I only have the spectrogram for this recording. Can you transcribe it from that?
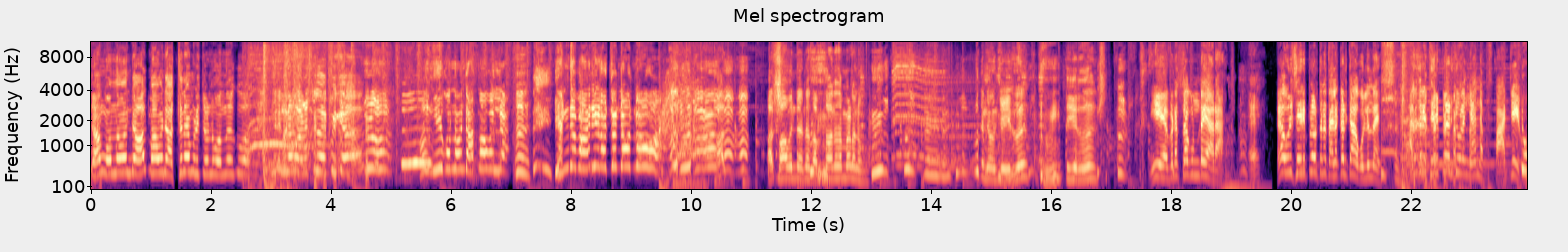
ഞാൻ കൊന്നവന്റെ ആത്മാവിന്റെ അച്ഛനെ വിളിച്ചോണ്ട് വന്നേക്കുവാ എന്നെ വഴക്ക് കേൾപ്പിക്കാ അത് നീ കൊന്നവന്റെ ആത്മാവല്ല. എന്റെ ഭാര്യയുടെ അച്ഛന്റെ ആത്മാവാ. ആത്മാവിന്റെ തന്നെ സംസ്ഥാന സമ്മേളനം. എന്നെ ഒന്നും ചെയ്യരുത്. ചെയ്യരുത്. നീ എവിടത്തെ കുണ്ടയാടാ എടാ ഒരു ചെരുപ്പിലോടത്തന്നെ തലക്കടിച്ചാ കൊല്ലുന്നേ. അല്ലെങ്കിൽ ചെരുപ്പിലടിച്ചു ഞാൻ പാറ്റയോ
